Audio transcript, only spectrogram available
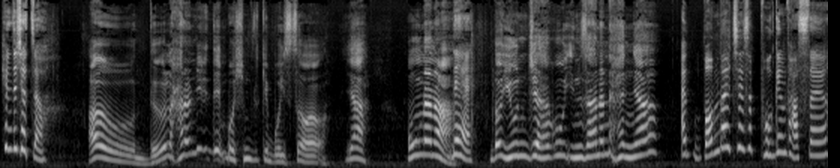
힘드셨죠? 아우 늘 하는 일인데 뭐 힘들 게 뭐 있어. 야 옥나나. 네. 너 윤재하고 인사는 했냐? 아, 먼 발치에서 보긴 봤어요.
